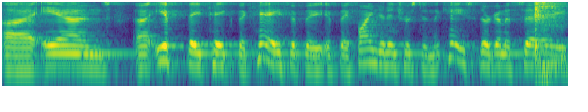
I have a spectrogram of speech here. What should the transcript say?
uh, and uh, if they take the case, if they, if they find an interest in the case, they're going to say,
